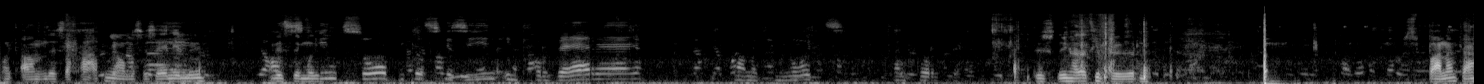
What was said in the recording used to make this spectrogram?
Want anders, dat gaat niet anders. We zijn hier nu. Ja, Dus als je moet- kind zo dikwijls gezien in het voorbijrijden, maar nog nooit van korte. Dus nu gaat het gebeuren. Spannend hè?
